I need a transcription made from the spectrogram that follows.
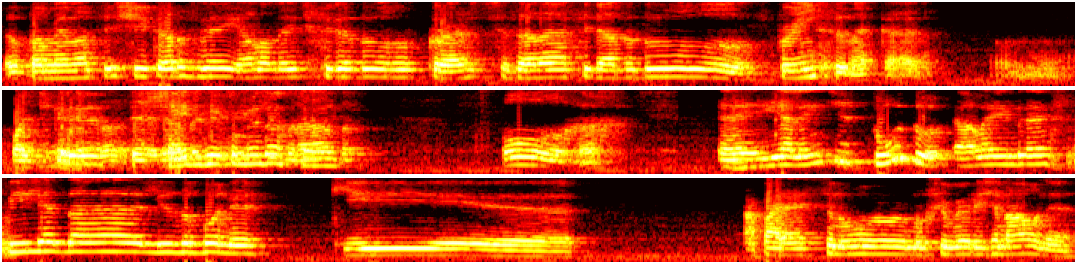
Eu também não assisti, quero ver. Ela, além de filha do Kravitz, ela é a filhada do Prince, né, cara? Pode crer. Tá cercada Cheio de recomendações. Porra. É, e além de tudo, ela ainda é filha da Lisa Bonet, que aparece no, no filme original, né?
